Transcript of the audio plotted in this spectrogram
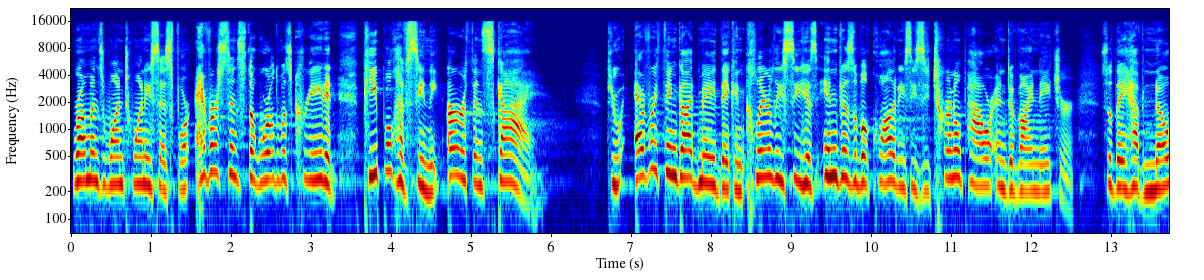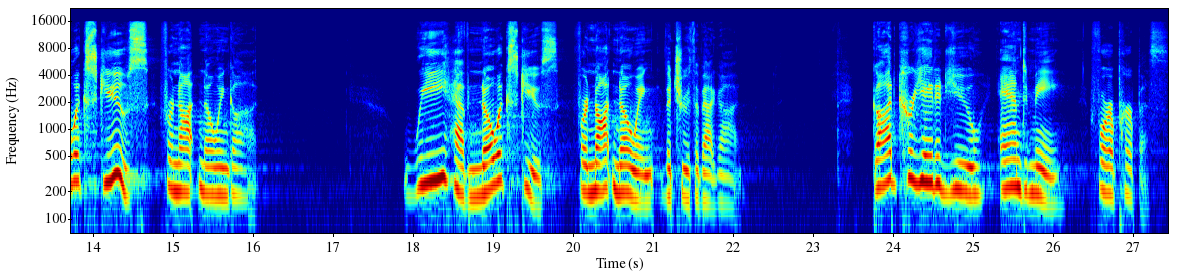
Romans 1:20 says, "For ever since the world was created, people have seen the earth and sky. Through everything God made, they can clearly see his invisible qualities, his eternal power and divine nature. So they have no excuse for not knowing God. We have no excuse for not knowing the truth about God. God created you and me for a purpose.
